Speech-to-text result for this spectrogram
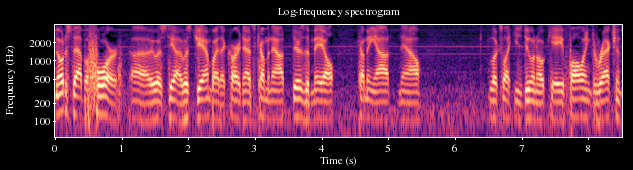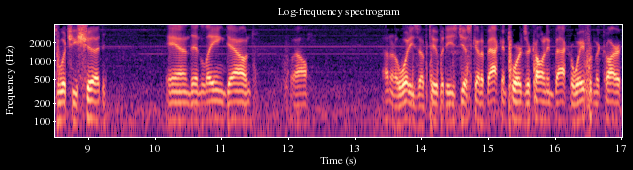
noticed that before. Uh, it was yeah, it was jammed by the car. Now it's coming out. There's a male coming out now. Looks like he's doing okay, following directions, which he should, and then laying down. Well, I don't know what he's up to, but he's just kind of backing towards her, calling him back away from the car.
